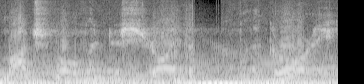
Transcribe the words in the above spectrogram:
March forth and destroy them for the glory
